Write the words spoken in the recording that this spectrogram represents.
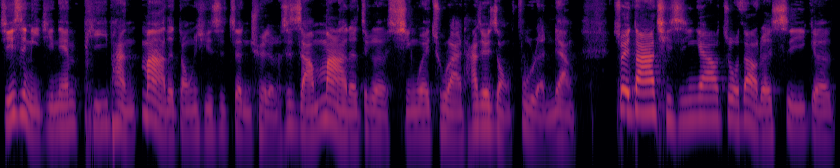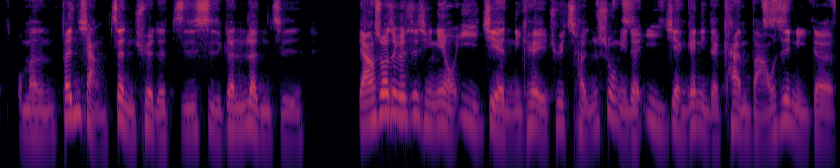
即使你今天批判骂的东西是正确的，可是只要骂的这个行为出来，它就一种负能量。所以大家其实应该要做到的是一个，我们分享正确的知识跟认知。比方说这个事情你有意见，你可以去陈述你的意见跟你的看法，或是你的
